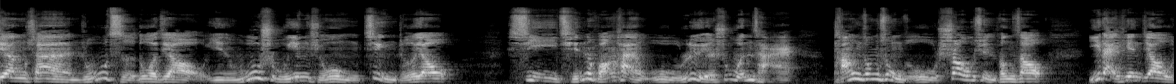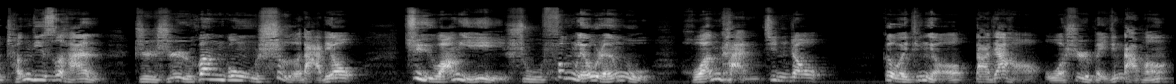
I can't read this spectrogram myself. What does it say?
江山如此多娇，引无数英雄竞折腰。惜秦皇汉武略输文采，唐宗宋祖稍逊风骚。一代天骄成吉思汗，只识弯弓射大雕。俱往矣，数风流人物，还看今朝。各位听友，大家好，我是北京大鹏，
